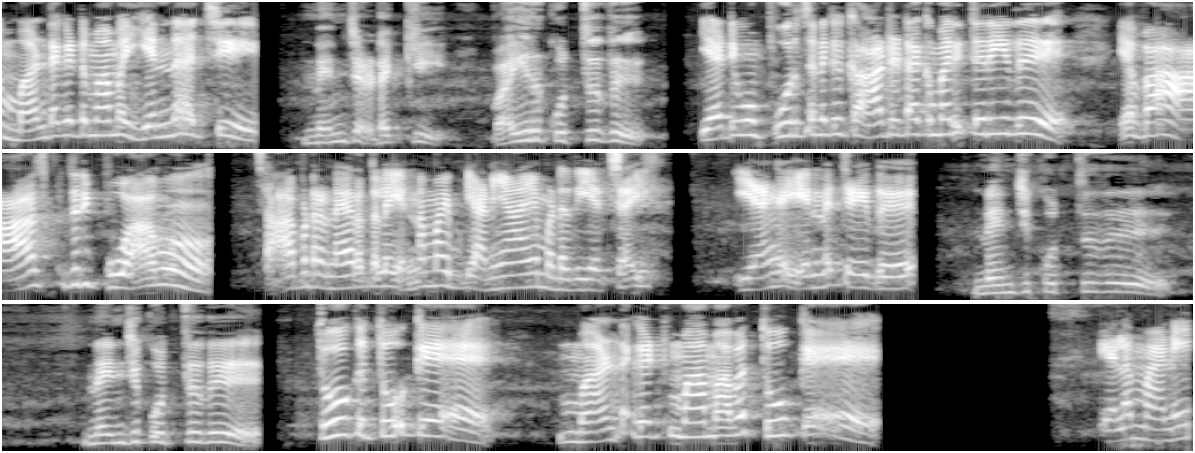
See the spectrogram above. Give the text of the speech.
என் மண்டகட்டு மாமா என்னாச்சு? நெஞ்சடக்கி வயிறு குத்துது. ஏட்டி உன் புருஷனுக்கு ஹார்ட் அட்டாக் மாதிரி தெரியுது. ஏ வா ஆஸ்பத்திரி போவோம். சாப்பிடுற நேரத்துல என்னம்மா இப்படி அநியாயம் பண்ணுது எச்சை ஏங்க என்ன செய்யுது நெஞ்சு குத்துது. நெஞ்சு குத்துது. தூக்கு தூக்கு. மண்டகட்டு மாமாவை தூக்கு. இள மணி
